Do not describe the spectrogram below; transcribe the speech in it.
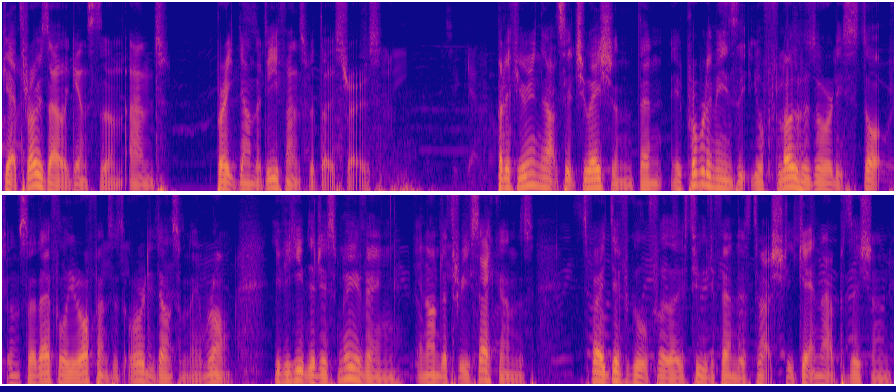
get throws out against them and break down the defense with those throws. But if you're in that situation, then it probably means that your flow has already stopped, and so therefore your offense has already done something wrong. If you keep the disc moving in under three seconds, it's very difficult for those two defenders to actually get in that position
